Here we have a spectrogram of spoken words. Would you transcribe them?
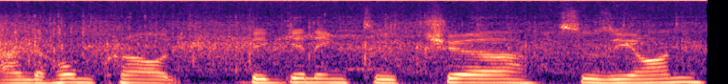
And the home crowd beginning to cheer Susi on.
